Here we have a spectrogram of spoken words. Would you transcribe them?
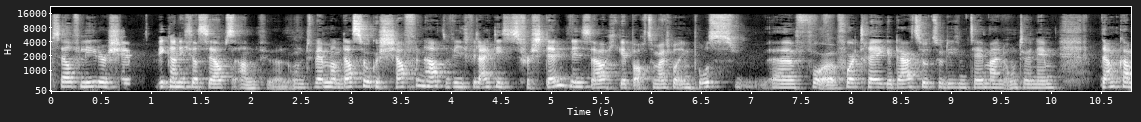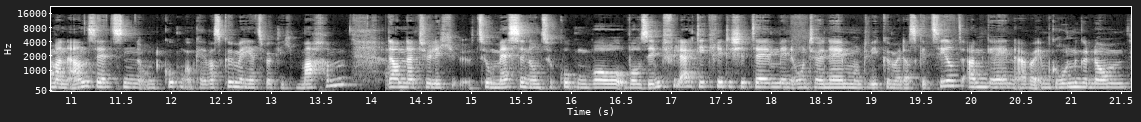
Self-Leadership, wie kann ich das selbst anführen? Und wenn man das so geschaffen hat, wie vielleicht dieses Verständnis auch, ich gebe auch zum Beispiel Impulsvorträge äh, dazu, zu diesem Thema in Unternehmen, dann kann man ansetzen und gucken, okay, was können wir jetzt wirklich machen? Dann natürlich zu messen und zu gucken, wo, wo sind vielleicht die kritischen Themen in Unternehmen und wie können wir das gezielt angehen. Aber im Grunde genommen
